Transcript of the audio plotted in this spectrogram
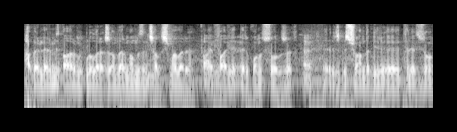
Haberlerimiz ağırlıklı olarak jandarmamızın çalışmaları, e, Faaliyetleri. faaliyetleri konusu olacak. Evet. E, Şu anda bir e, televizyon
